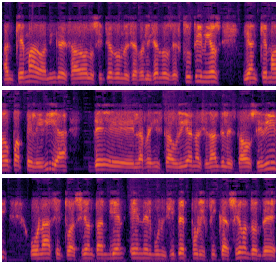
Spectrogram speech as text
han quemado, han ingresado a los sitios donde se realizan los escrutinios y han quemado papelería de la Registraduría Nacional del Estado Civil, una situación también en el municipio de Purificación, donde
